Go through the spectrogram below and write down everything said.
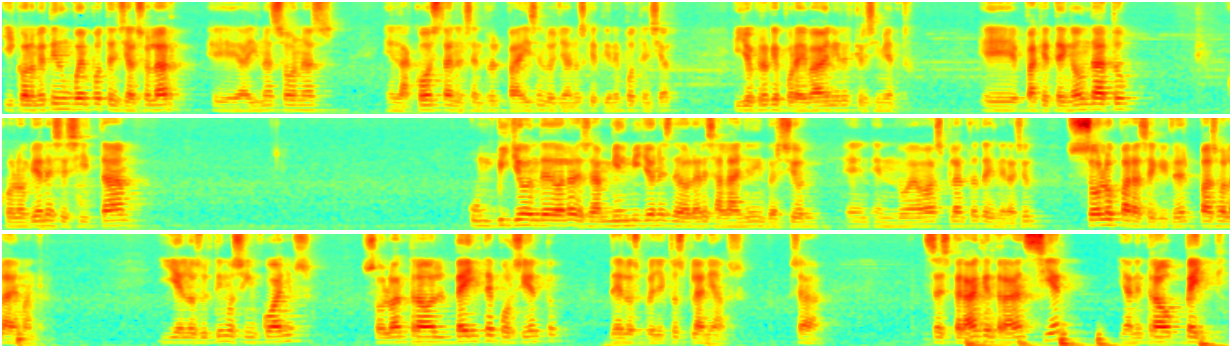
Y Colombia tiene un buen potencial solar. Eh, hay unas zonas en la costa, en el centro del país, en los llanos que tienen potencial. Y yo creo que por ahí va a venir el crecimiento. Eh, para que tenga un dato, Colombia necesita un billón de dólares, o sea, mil millones de dólares al año de inversión en, nuevas plantas de generación, solo para seguirle el paso a la demanda. Y en los últimos cinco años, solo ha entrado el 20% de los proyectos planeados. O sea, se esperaban que entraran 100 y han entrado 20.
